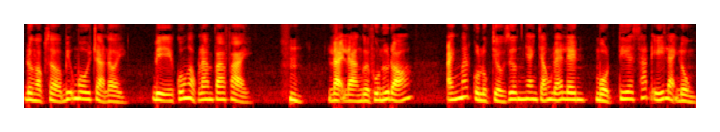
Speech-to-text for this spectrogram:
Đường Ngọc Sở bĩu môi trả lời. Bị cố Ngọc Lam va phải. Lại là người phụ nữ đó. Ánh mắt của Lục Triều Dương nhanh chóng lóe lên một tia sát ý lạnh lùng.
